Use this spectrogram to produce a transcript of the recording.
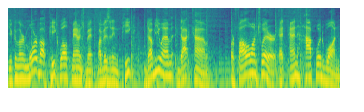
You can learn more about Peak Wealth Management by visiting peakwm.com or follow on Twitter at nhopwood1.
